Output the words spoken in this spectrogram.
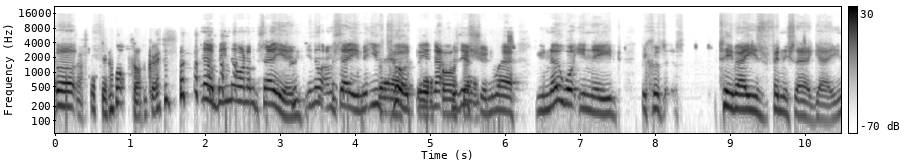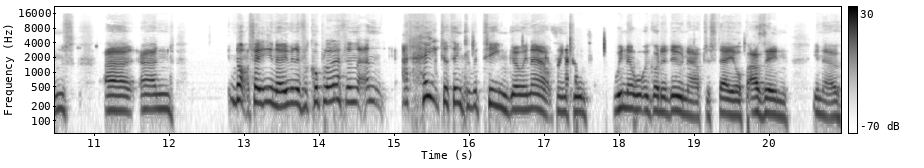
but I fucking hope so, Chris. no, but you know what I'm saying. You know what I'm saying that you Yeah, could be yeah, in that course, yeah. position where you know what you need because Team A's finished their games, uh, and not saying you know even if a couple are left, and, and I'd hate to think of a team going out thinking we know what we've got to do now to stay up, as in you know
